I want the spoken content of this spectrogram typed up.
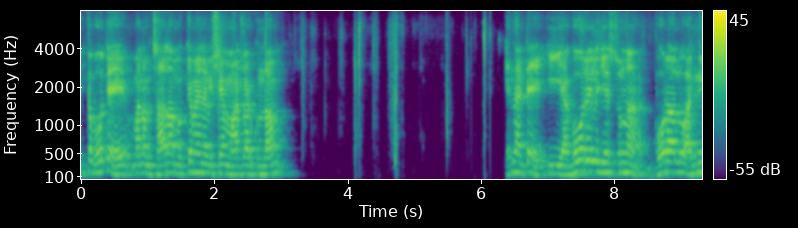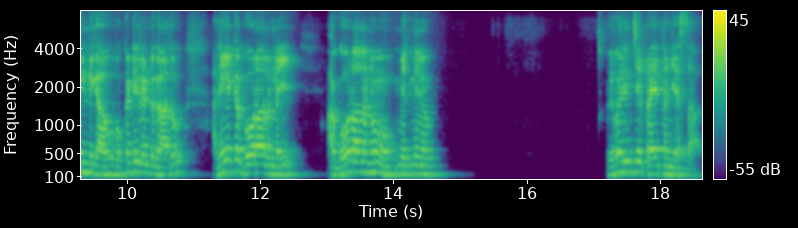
ఇకపోతే మనం చాలా ముఖ్యమైన విషయం మాట్లాడుకుందాం. ఏంటంటే ఈ అఘోరీలు చేస్తున్న ఘోరాలు అన్నిన్ని కావు ఒకటి రెండు కాదు అనేక ఘోరాలు ఉన్నాయి ఆ ఘోరాలను మీకు నేను వివరించే ప్రయత్నం చేస్తా.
